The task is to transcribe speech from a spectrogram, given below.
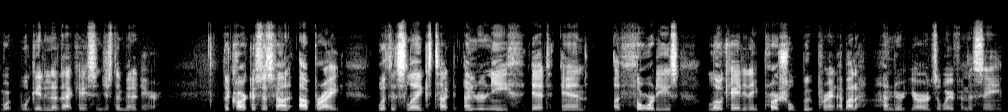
We'll get into that case in just a minute here. The carcass was found upright with its legs tucked underneath it, and authorities located a partial boot print about 100 yards away from the scene.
